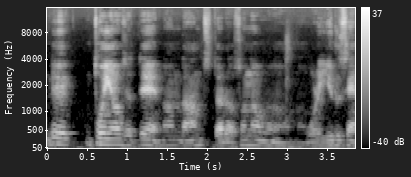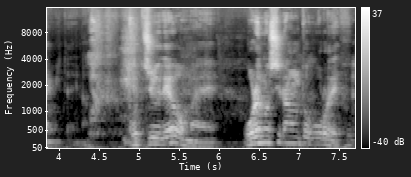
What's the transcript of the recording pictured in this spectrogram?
で、問い合わせて、なんだんつったら、そんなもん、俺許せんみたいな。途中でお前、俺の知らんところで複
